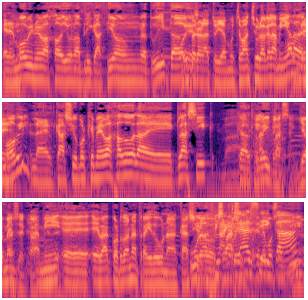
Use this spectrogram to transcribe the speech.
en el móvil me he bajado yo una aplicación gratuita. Uy, pero es- la tuya es mucho más chula que la mía, la del Hombre, móvil. La del Casio, porque me he bajado la de Classic Vale, Calculator. Classic. Yo me- Classic a mí, eh, Eva Cordón ha traído una Casio. Una La que clásica, tenemos aquí,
